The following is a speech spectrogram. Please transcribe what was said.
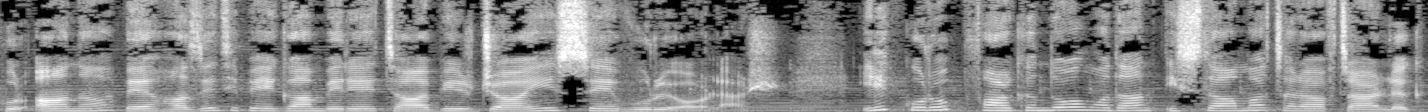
Kur'an'a ve Hz. Peygamber'e tabir caizse vuruyorlar. İlk grup farkında olmadan İslam'a taraftarlık,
